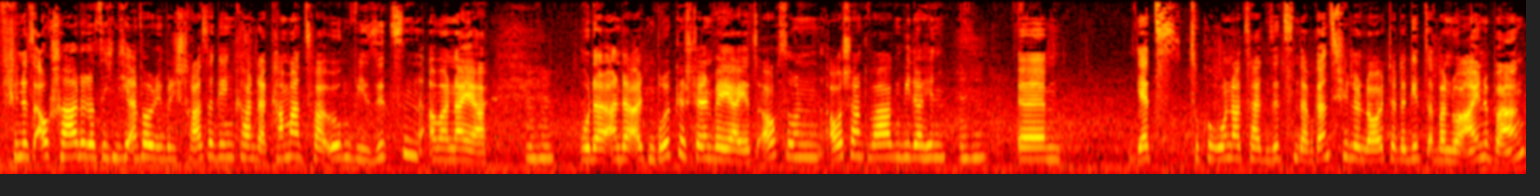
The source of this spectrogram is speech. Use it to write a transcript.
ich finde es auch schade, dass ich nicht einfach über die Straße gehen kann. Da kann man zwar irgendwie sitzen, aber naja. Mhm. Oder an der alten Brücke stellen wir ja jetzt auch so einen Ausschankwagen wieder hin. Mhm. Ähm, jetzt zu Corona-Zeiten sitzen da ganz viele Leute. Da gibt es aber nur eine Bank.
